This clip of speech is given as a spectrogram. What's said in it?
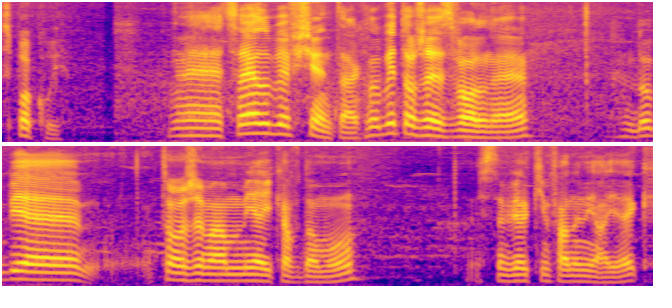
Spokój. E, Co ja lubię w świętach? Lubię to, że jest wolne. Lubię to, że mam jajka w domu. Jestem wielkim fanem jajek.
